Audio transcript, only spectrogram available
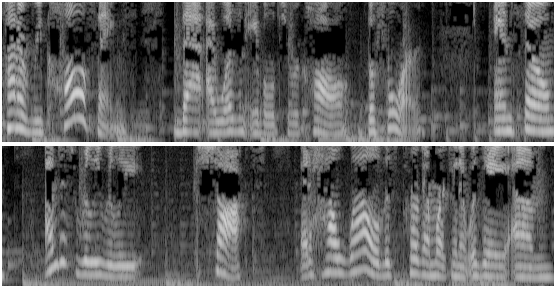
kind of recall things that I wasn't able to recall before. And so I'm just really, really shocked at how well this program worked, and it was a um,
